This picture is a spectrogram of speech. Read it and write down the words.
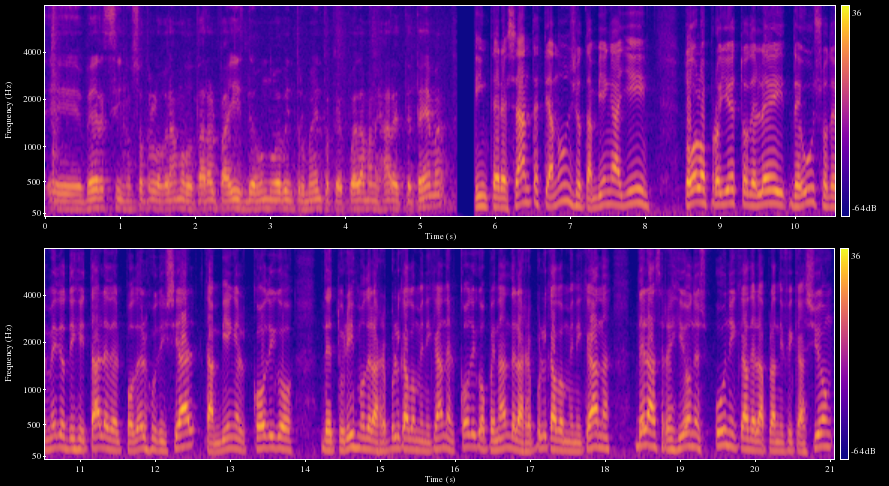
eh, ver si nosotros logramos dotar al país de un nuevo instrumento que pueda manejar este tema. Interesante este anuncio, también allí todos los proyectos de ley de uso de medios digitales del Poder Judicial, también el Código de Turismo de la República Dominicana, el Código Penal de la República Dominicana, de las regiones únicas de la planificación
